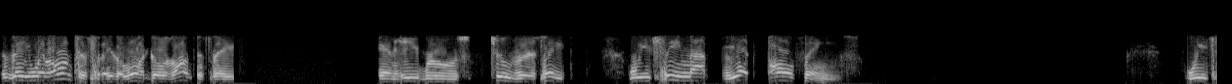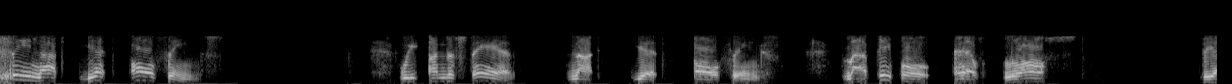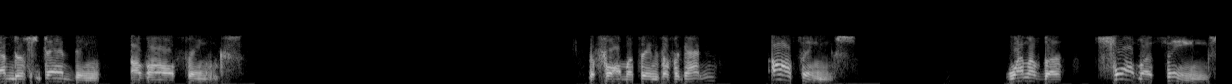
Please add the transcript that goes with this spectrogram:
They went on to say, the Lord goes on to say in Hebrews 2, verse 8, we see not yet all things. We see not yet all things. We understand not yet all things. My people have lost the understanding of all things. The former things are forgotten, all things. One of the former things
